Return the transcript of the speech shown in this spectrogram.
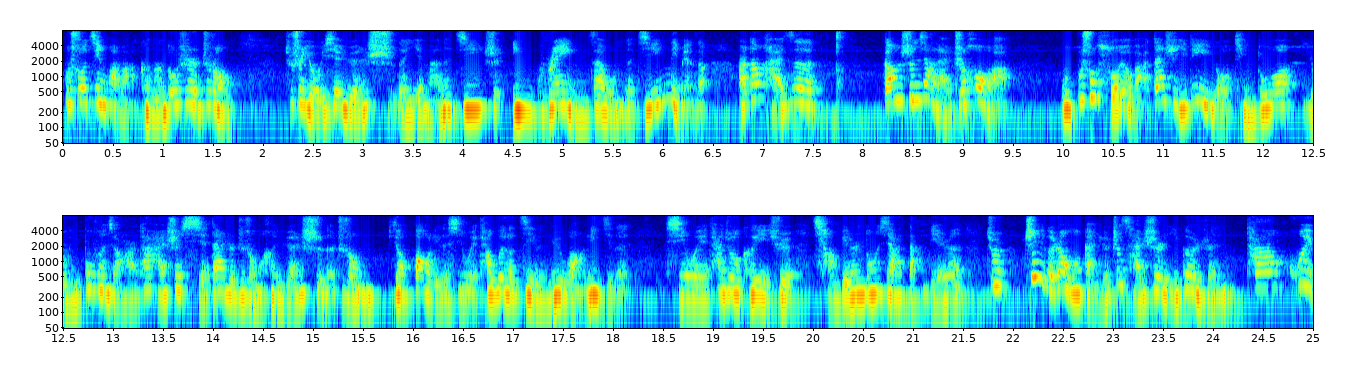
不说进化嘛，可能都是这种，就是有一些原始的野蛮的基因是 ingrain 在我们的基因里面的。而当孩子刚生下来之后啊，我不说所有吧，但是一定有挺多有一部分小孩，他还是携带着这种很原始的这种比较暴力的行为，他为了自己的欲望、利己的行为，他就可以去抢别人东西啊，打别人。就是这个让我感觉，这才是一个人，他会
